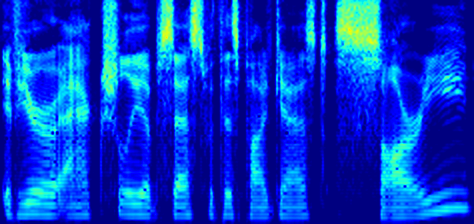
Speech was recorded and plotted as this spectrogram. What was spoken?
if you're actually obsessed with this podcast, sorry.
